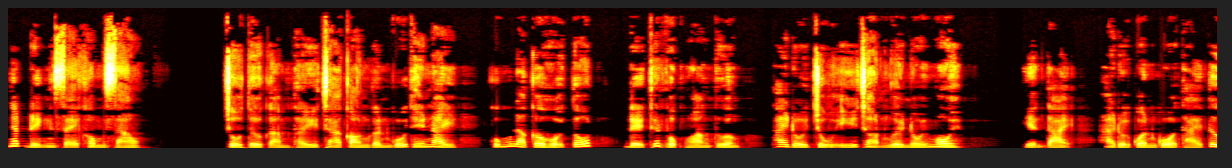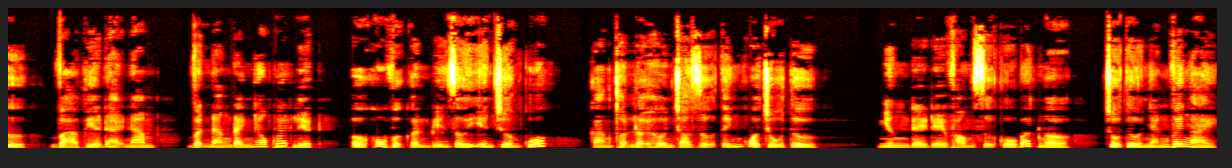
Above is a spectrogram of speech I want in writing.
nhất định sẽ không sao. Chủ tử cảm thấy cha con gần gũi thế này cũng là cơ hội tốt để thuyết phục Hoàng thượng thay đổi chủ ý chọn người nối ngôi. Hiện tại, hai đội quân của Thái tử và phía Đại Nam vẫn đang đánh nhau quyết liệt ở khu vực gần biên giới Yên Trường Quốc, càng thuận lợi hơn cho dự tính của chủ tử. Nhưng để đề phòng sự cố bất ngờ, chủ tử nhắn với ngài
